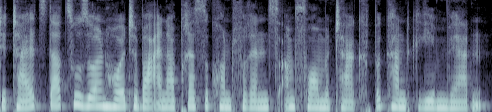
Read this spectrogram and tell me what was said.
Details Details dazu sollen heute bei einer Pressekonferenz am Vormittag bekannt gegeben werden.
